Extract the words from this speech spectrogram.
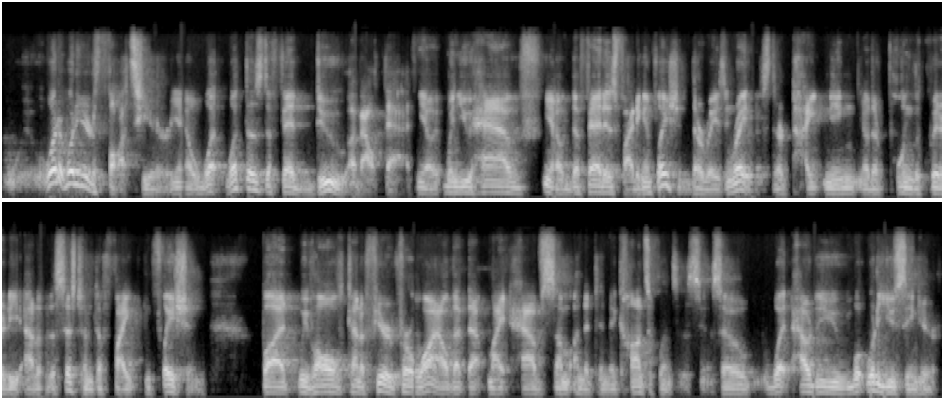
what, what are your thoughts here? You know, what what does the Fed do about that? You know, when you have, you know, the Fed is fighting inflation, they're raising rates, they're tightening, you know, they're pulling liquidity out of the system to fight inflation. But we've all kind of feared for a while that that might have some unintended consequences. So, what? How do you? What, what are you seeing here?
